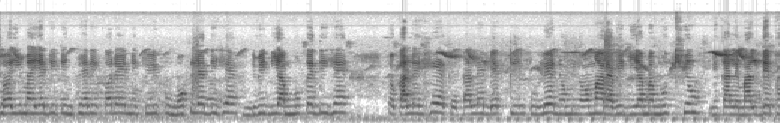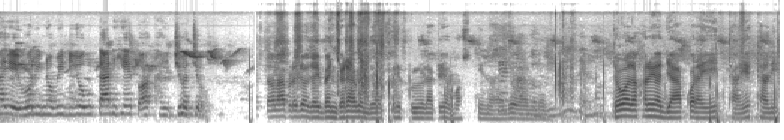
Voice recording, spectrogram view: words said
જયમાં એડિટિંગ ફેરી કરે ને ક્લિપુ મોકલે દી હે, વિડીયા મૂકે દી હે તો કાલે હે કે કાલે બે ક્લિપ લે ને અમે અમારા વિડીયામાં મૂક્યું ને કાલે માલદેભાઈએ હોરીનો વીડિયો ઉતારીએ તો આખા જોજો. ચાલો આપણે જો જયભાઈ ઘરે ને જો ખરી ફૂલડા કેવા મસ્તીના છે જો જોવા તો ખરી આજે આ કોરા ઈઠા ઈઠાની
